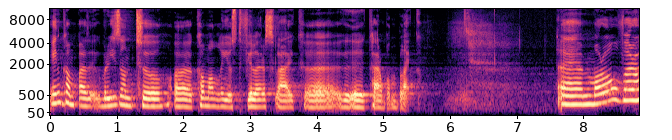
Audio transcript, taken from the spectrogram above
in comparison to uh, commonly used fillers like carbon black. Uh, moreover,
